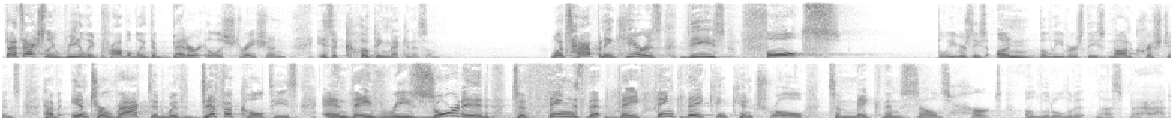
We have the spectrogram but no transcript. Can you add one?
That's actually really probably the better illustration is a coping mechanism. What's happening here is these false believers, these unbelievers, these non Christians, have interacted with difficulties and they've resorted to things that they think they can control to make themselves hurt a little bit less bad,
